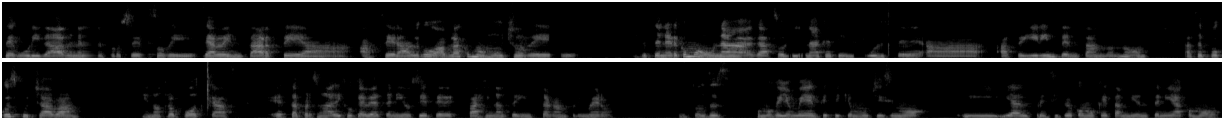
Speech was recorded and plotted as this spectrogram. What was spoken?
seguridad en el proceso de, de aventarte a, hacer algo, habla como mucho de, tener como una gasolina que te impulse a, a seguir intentando, ¿no? Hace poco escuchaba en otro podcast, esta persona dijo que había tenido siete páginas de Instagram primero. Entonces, como que yo me identifiqué muchísimo y al principio como que también tenía como,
